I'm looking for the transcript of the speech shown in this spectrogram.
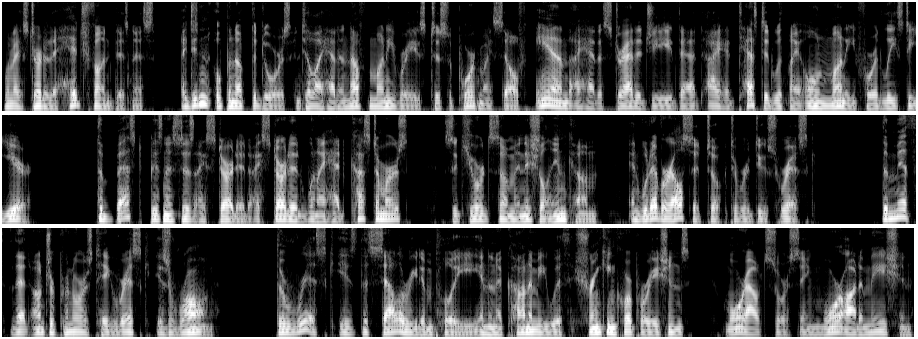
When I started a hedge fund business, I didn't open up the doors until I had enough money raised to support myself and I had a strategy that I had tested with my own money for at least a year. The best businesses I started, I started when I had customers, secured some initial income, and whatever else it took to reduce risk. The myth that entrepreneurs take risk is wrong. The risk is the salaried employee in an economy with shrinking corporations, more outsourcing, more automation,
